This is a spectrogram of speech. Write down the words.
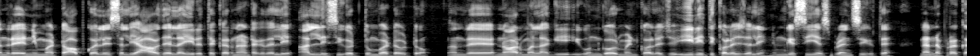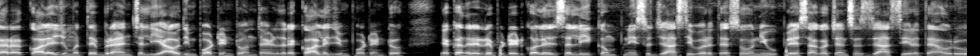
ಅಂದರೆ ನಿಮ್ಮ ಟಾಪ್ ಕಾಲೇಜಲ್ಲಿ ಯಾವುದೆಲ್ಲ ಇರುತ್ತೆ ಕರ್ನಾಟಕದಲ್ಲಿ, ಅಲ್ಲಿ ಸಿಗೋದು ತುಂಬ ಡೌಟು ಅಂದರೆ ನಾರ್ಮಲಾಗಿ ಈಗ ಒಂದು ಗೌರ್ಮೆಂಟ್ ಕಾಲೇಜು ಈ ರೀತಿ ಕಾಲೇಜಲ್ಲಿ ನಿಮಗೆ ಸಿ ಎಸ್ ಬ್ರ್ಯಾಂಚ್ ಸಿಗುತ್ತೆ. ನನ್ನ ಪ್ರಕಾರ ಕಾಲೇಜು ಮತ್ತು ಬ್ರ್ಯಾಂಚಲ್ಲಿ ಯಾವುದು ಇಂಪಾರ್ಟೆಂಟು ಅಂತ ಹೇಳಿದ್ರೆ ಕಾಲೇಜ್ ಇಂಪಾರ್ಟೆಂಟು ಯಾಕಂದರೆ ರೆಪ್ಯೂಟೆಡ್ ಕಾಲೇಜಲ್ಲಿ ಕಂಪ್ನೀಸು ಜಾಸ್ತಿ ಬರುತ್ತೆ ಸೊ ನೀವು ಪ್ಲೇಸ್ ಆಗೋ ಚಾನ್ಸಸ್ ಜಾಸ್ತಿ ಇರುತ್ತೆ. ಅವರು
